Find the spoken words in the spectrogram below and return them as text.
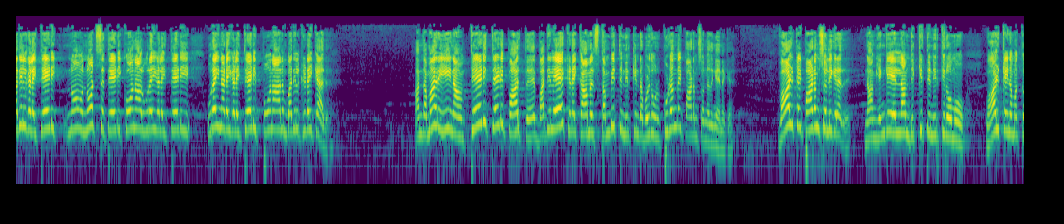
பதில்களை தேடி நோ நோட்ஸை தேடி கோனார் உரைகளை தேடி உரைநடைகளை தேடி போனாலும் பதில் கிடைக்காது. அந்த மாதிரி நாம் தேடி தேடி பார்த்து பதிலே கிடைக்காமல் ஸ்தம்பித்து நிற்கின்ற பொழுது ஒரு குழந்தை பாடம் சொன்னதுங்க எனக்கு. வாழ்க்கை பாடம் சொல்லுகிறது. நாம் எங்கே எல்லாம் திக்கித்து நிற்கிறோமோ வாழ்க்கை நமக்கு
